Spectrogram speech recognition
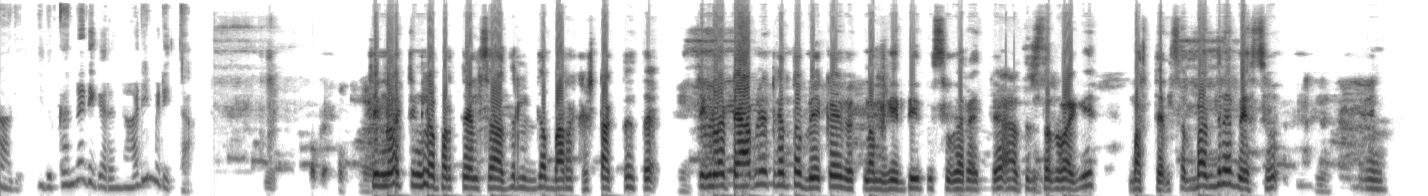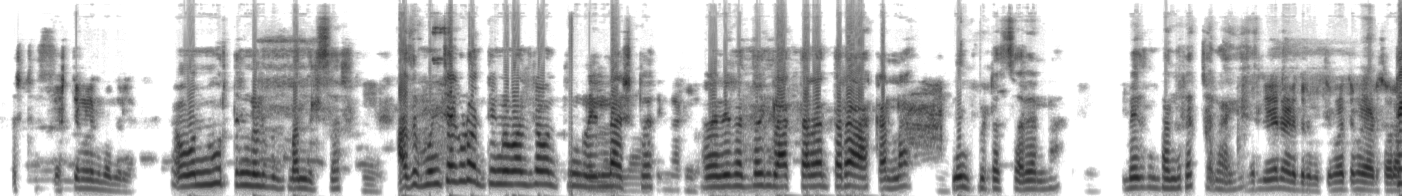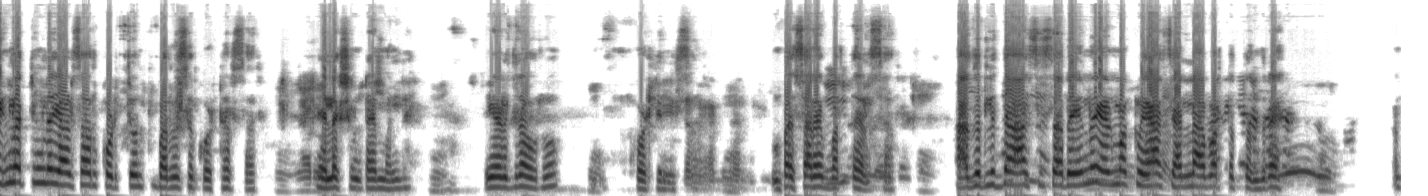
ನಾಡು ಇದು ಕನ್ನಡಿಗರ ನಾಡಿ ಮಿಡಿತ. ತಿಂಗಳ ತಿಂಗಳ ಬರ್ತೇಲ್ ಸರ್ ಅದ್ರಿಂದ ಬಾರ ಕಷ್ಟ ಆಗ್ತೈತೆ. ತಿಂಗಳ ಟ್ಯಾಬ್ಲೆಟ್ ಅಂತ ಬೇಕೇ ಬೇಕು ನಮ್ಗೆ ಬಿ ಪಿ ಶುಗರ್ ಐತೆ ಅದ್ರ ಸಲುವಾಗಿ ಬರ್ತೇಲ್ ಸರ್ ಬಂದ್ರೆ ಬೇಸು. ಅಷ್ಟೇ ಬಂದಿಲ್ಲ? ಒಂದ್ ಮೂರ್ ತಿಂಗಳು ಬಂದಿಲ್ಲ ಸರ್. ಅದ್ರ ಮುಂಚೆ ಕೂಡ ಒಂದ್ ತಿಂಗಳು ಬಂದ್ರೆ ಒಂದ್ ತಿಂಗಳು ಇಲ್ಲ ಅಷ್ಟೇ. ತಿಂಗಳು ಹಾಕ್ತಾರ ಅಂತಾರ ಹಾಕಲ್ಲ. ನಿಂತ್ಬಿಟ್ಟದ್ ಸರ್ ಎಲ್ಲ. ಬೇಗ ಬಂದ್ರೆ ಚೆನ್ನಾಗಿ. ಮೊದ್ಲು ಏನ್ ಹೇಳಿದ್ರು ತಿಂಗಳ ತಿಂಗಳ ಎರಡ್ ಸಾವಿರ? ತಿಂಗಳ ತಿಂಗಳ ಎರಡ್ ಸಾವಿರ ಕೊಡ್ತೀವಿ ಅಂತ ಭರವಸೆ ಕೊಟ್ಟಾರ ಸರ್. ಹ್ಮ್, ಯಾರು? ಎಲೆಕ್ಷನ್ ಟೈಮ್ ಅಲ್ಲಿ. ಹ್ಮ್. ಹೇಳಿದ್ರೆ ಅವರು ಕೊಡ್ಲಿಲ್ಲ ಸರ್. ಬ- ಸರಿಯಾಗಿ ಬರ್ತಾ ಇಲ್ಲ ಸರ್. ಅದ್ರಲ್ಲಿದ್ದ ಆಸೆ ಸರ್ ಏನು ಹೆಣ್ಮಕ್ಳಿಗೆ ಆಸೆ ಎಲ್ಲ ಬರ್ತದಂದ್ರೆ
